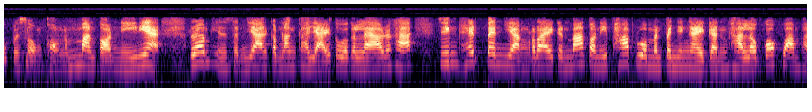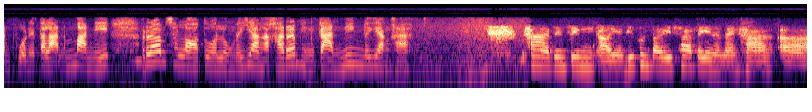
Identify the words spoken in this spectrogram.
อุปสงค์ของน้ำมันตอนนี้เนี่ยเริ่มเห็นสัญญาณกำลังขยายตัวกันแล้วนะคะ จริงเท็จเป็นอย่างไรกันบ้างตอนนี้ภาพรวมมันเป็นยังไงกันคะ แล้วก็ความผันผวนในตลาดน้ำมันนี้ เริ่มชะลอตัวลงหรือยังอะคะ เริ่มเห็นการนิ่งหรือยังคะ ค่ะจริงๆเอ่ออย่างที่คุณปริชาติเรียนนะนะคะเอ่อ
